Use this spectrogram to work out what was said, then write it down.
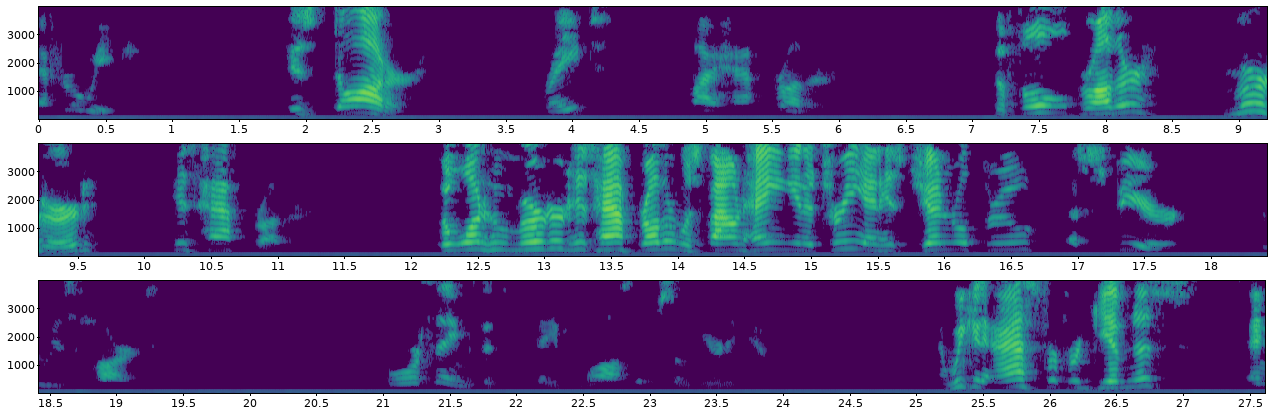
after a week. His daughter raped by a half brother. The full brother murdered his half brother. The one who murdered his half brother was found hanging in a tree, and his general threw a spear through his heart. Four things that David lost that were so dear to him. And we can ask for forgiveness, and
